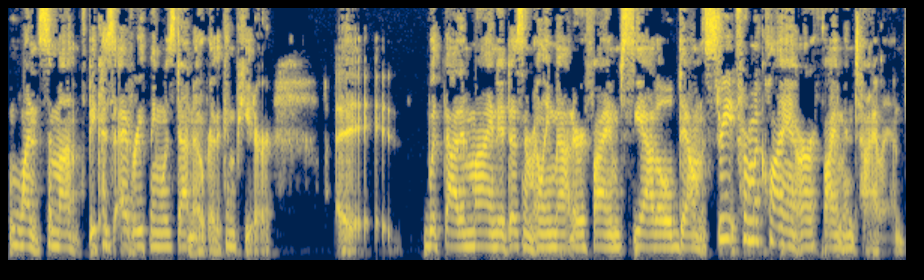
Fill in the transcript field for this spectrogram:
once a month because everything was done over the computer. Uh, with that in mind, it doesn't really matter if I'm Seattle down the street from a client or if I'm in Thailand.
